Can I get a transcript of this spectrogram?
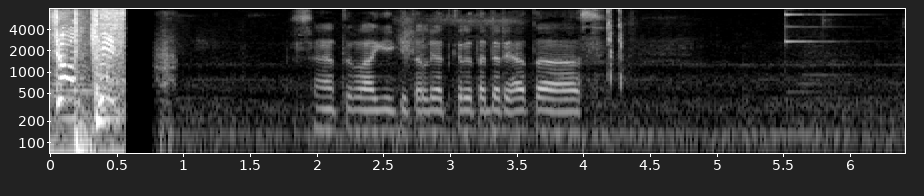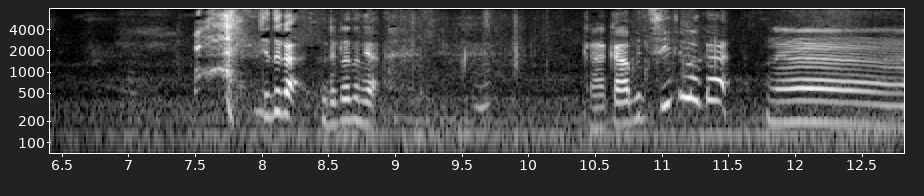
Young kids. Satu lagi kita lihat kereta dari atas. Situ kak, udah kelihatan kak? Kakak habis sini loh kak. Nah,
